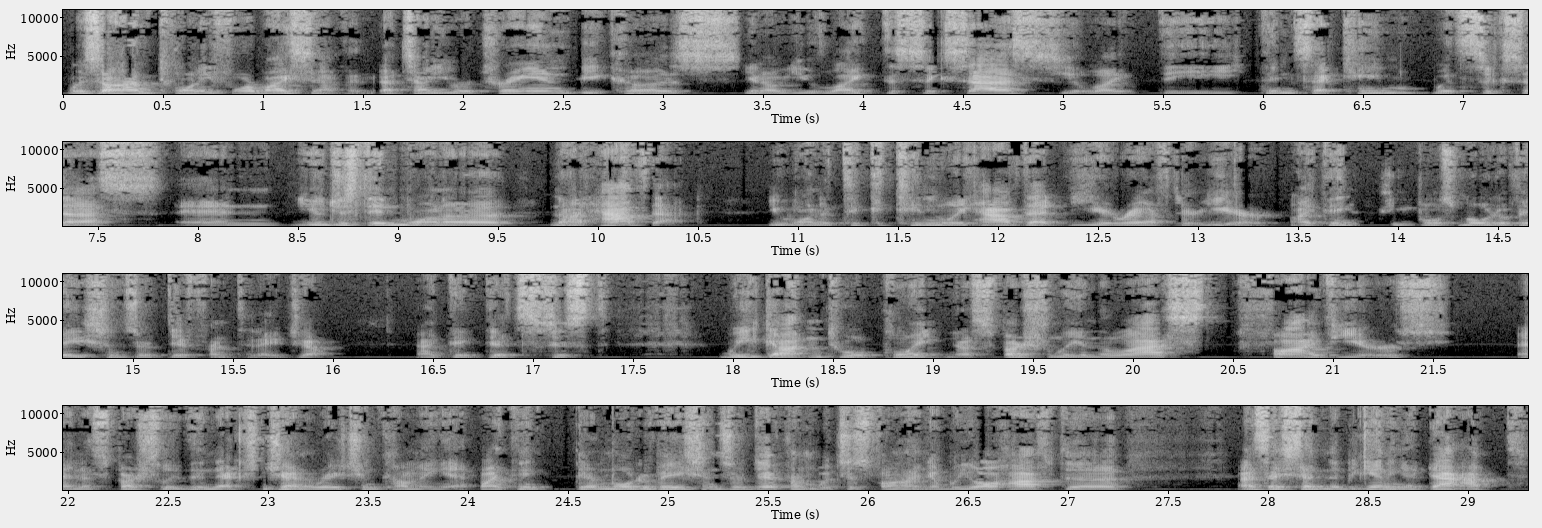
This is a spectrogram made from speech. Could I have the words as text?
was on 24 by 7. That's how you were trained because, you know, you liked the success, you liked the things that came with success, and you just didn't want to not have that. You wanted to continually have that year after year. I think people's motivations are different today, Joe. I think that's just we gotten to a point, especially in the last five years, and especially the next generation coming in. I think their motivations are different, which is fine. And we all have to, as I said in the beginning, adapt.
